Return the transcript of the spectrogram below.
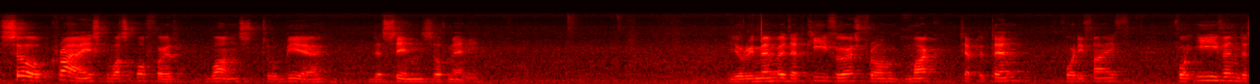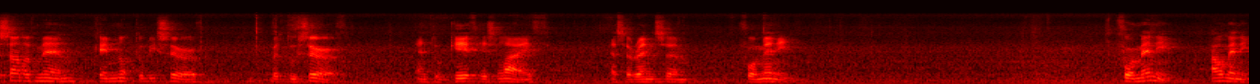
So Christ was offered once to bear the sins of many. You remember that key verse from Mark chapter 10, 45? For even the Son of Man came not to be served, but to serve, and to give his life as a ransom for many. For many. How many?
